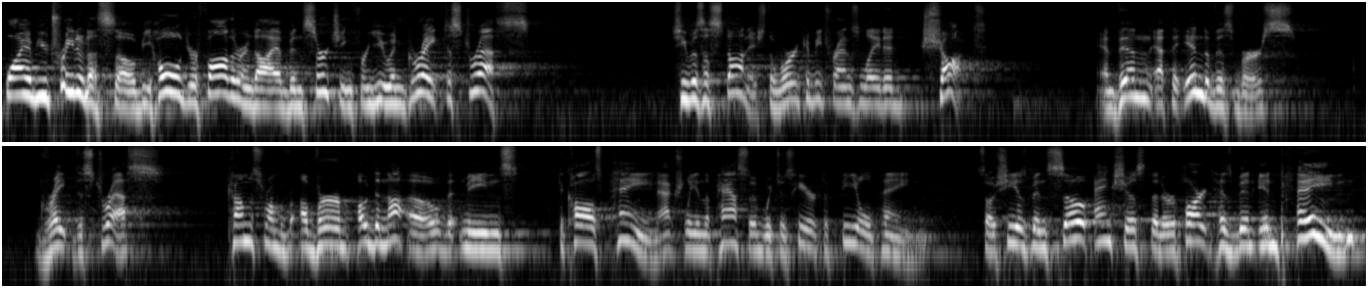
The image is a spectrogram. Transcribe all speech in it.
why have you treated us so? Behold, your father and I have been searching for you in great distress. She was astonished. The word could be translated shocked. And then at the end of this verse, great distress comes from a verb odonao that means to cause pain, actually in the passive, which is here to feel pain. So she has been so anxious that her heart has been in pain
